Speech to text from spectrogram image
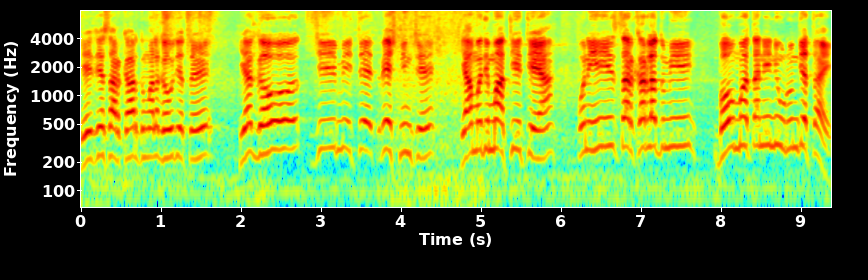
हे जे सरकार तुम्हाला गहू देतंय या गहू जी मिळते रेशनिंगचे यामध्ये माती येते पण ही सरकारला तुम्ही बहुमताने निवडून देताय.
